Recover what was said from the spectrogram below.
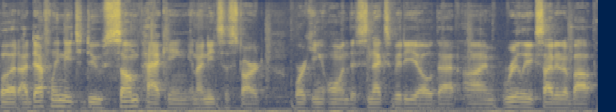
but i definitely need to do some packing and i need to start working on this next video that i'm really excited about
